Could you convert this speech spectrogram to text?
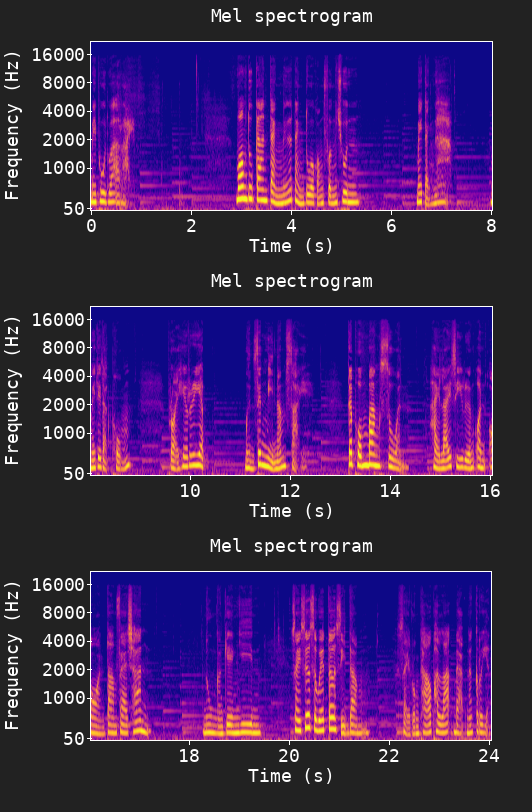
ไม่พูดว่าอะไร มองดูการแต่งเนื้อแต่งตัวของเฟิงชุน ไม่แต่งหน้า ไม่ได้ดัดผม ปล่อยให้เรียบ เหมือนเส้นหมี่น้ำใส แต่ผมบางส่วนไฮไลท์สีเหลืองอ่อนๆ ตามแฟชั่น นุ่งกางเกงยีน ใส่เสื้อสเวตเตอร์สีดำ ใส่รองเท้าพละแบบนักเรียน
